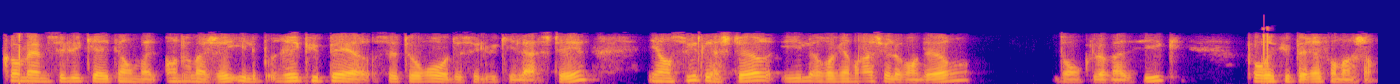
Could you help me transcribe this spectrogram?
quand même celui qui a été endommagé, il récupère ce taureau de celui qui l'a acheté, et ensuite l'acheteur, il reviendra chez le vendeur, donc le mazik, pour récupérer son argent.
